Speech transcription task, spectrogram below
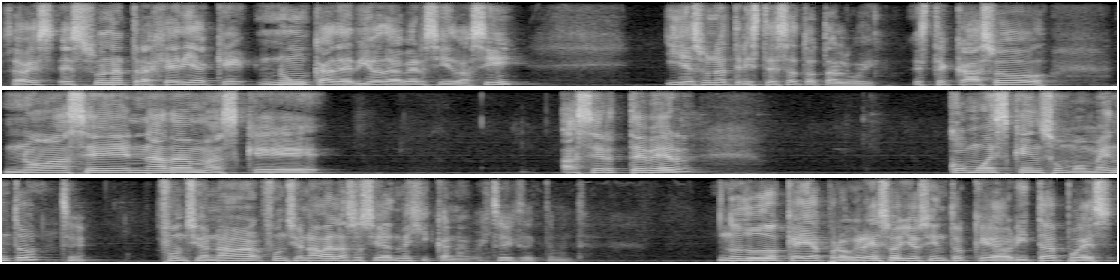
¿Sabes? Es una tragedia que nunca debió de haber sido así. Y es una tristeza total, güey. Este caso no hace nada más que hacerte ver cómo es que en su momento Sí, funcionaba, funcionaba la sociedad mexicana, güey. sí, exactamente. No dudo que haya progreso. Yo siento que ahorita, pues,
